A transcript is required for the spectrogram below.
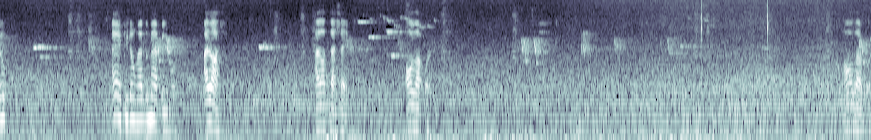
Nope. I actually don't have the map anymore. I lost. I lost that save. All that work. All that work.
